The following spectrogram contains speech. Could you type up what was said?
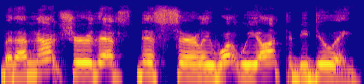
but I'm not sure that's necessarily what we ought to be doing.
